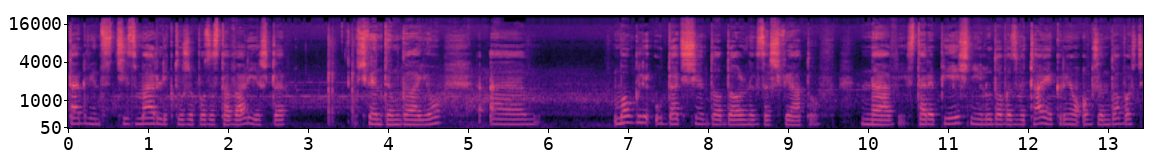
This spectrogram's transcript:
Tak więc ci zmarli, którzy pozostawali jeszcze w świętym Gaju, em, mogli udać się do dolnych zaświatów. Nawi, stare pieśni i ludowe zwyczaje kryją obrzędowość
